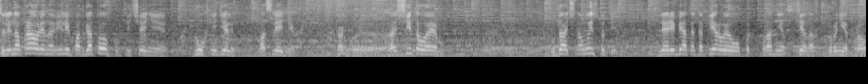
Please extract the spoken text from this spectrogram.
целенаправленно вели подготовку в течение двух недель последних. Как бы рассчитываем э, удачно выступить. Для ребят это первый опыт в родных стенах турнир про-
